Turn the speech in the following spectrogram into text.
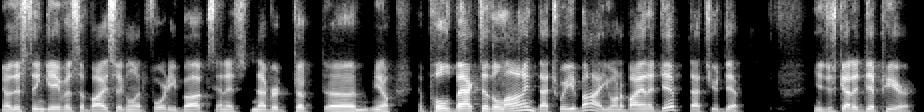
You know, this thing gave us a buy signal at 40 bucks and it's never took, um, you know, it pulled back to the line. That's where you buy. You want to buy on a dip? That's your dip. You just got a dip here.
